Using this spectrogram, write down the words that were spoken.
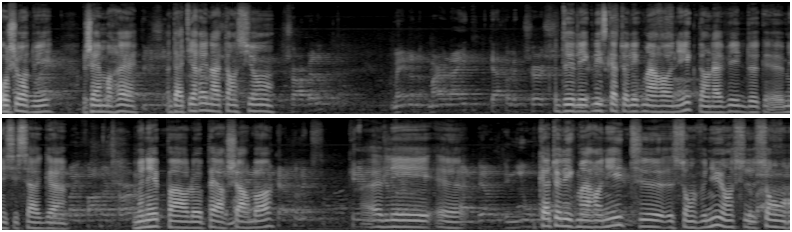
aujourd'hui, j'aimerais d'attirer l'attention de l'Église catholique maronique dans la ville de Mississauga, menée par le Père Charbot. Les euh, catholiques maronites euh, sont venus, se sont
